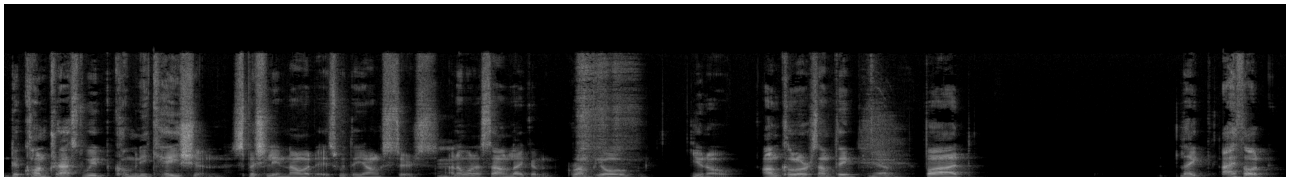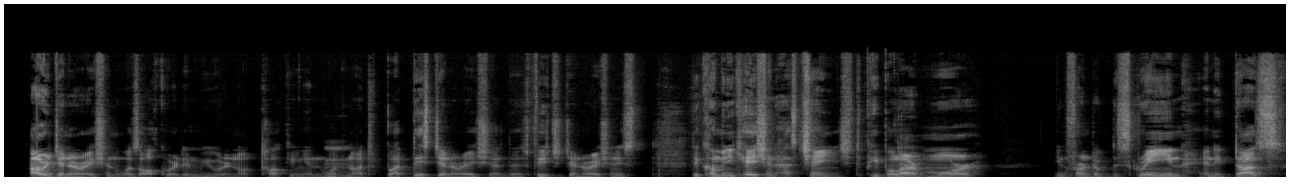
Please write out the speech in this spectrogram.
the contrast with communication especially nowadays with the youngsters i don't want to sound like a grumpy old you know uncle or something Yeah. But like I thought our generation was awkward and we were not talking and hmm. whatnot. But this generation, the future generation, is the communication has changed. People are more in front of the screen, and it does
